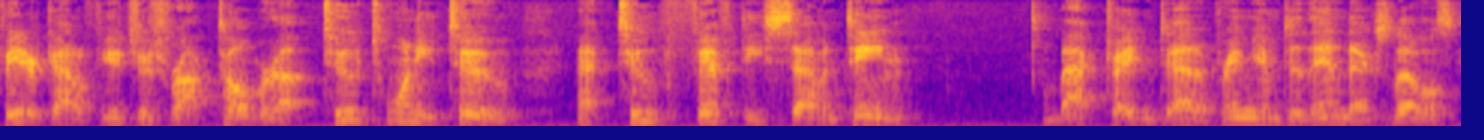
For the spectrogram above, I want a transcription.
Feeder cattle futures for October up 222 at 250.17, back trading at a premium to the index levels.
